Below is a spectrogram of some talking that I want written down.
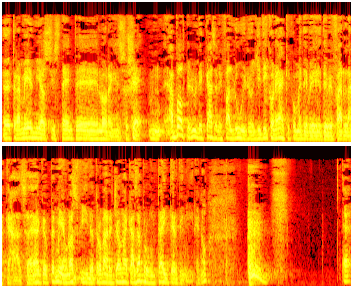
eh, tra me e il mio assistente Lorenzo, cioè, mh, a volte lui le case le fa lui, non gli dico neanche come deve, deve fare la casa, eh? anche per me è una sfida trovare già una casa pronta e intervenire. No? Eh,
